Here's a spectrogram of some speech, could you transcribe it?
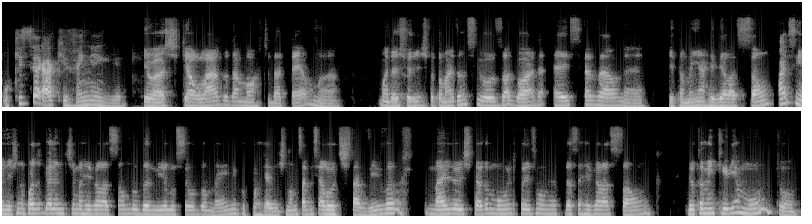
O que será que vem aí? Eu acho que ao lado da morte da Thelma, uma das coisas que eu tô mais ansioso agora é esse casal, né? E também a revelação. Assim, a gente não pode garantir uma revelação do Danilo seu Domênico, porque a gente não sabe se a Lourdes está viva, mas eu espero muito por esse momento dessa revelação. Eu também queria muito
